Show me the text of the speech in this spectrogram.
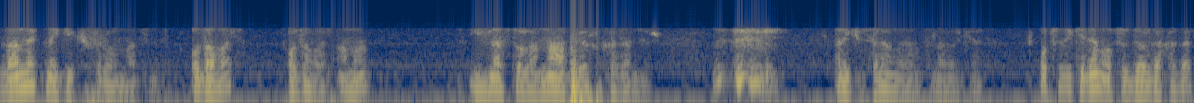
zannetme ki küfür olmasın. O da var. O da var ama ihlaslı olan ne yapıyor? Kazanıyor. Ve rahmetullahi ve 32'den 34'e kadar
